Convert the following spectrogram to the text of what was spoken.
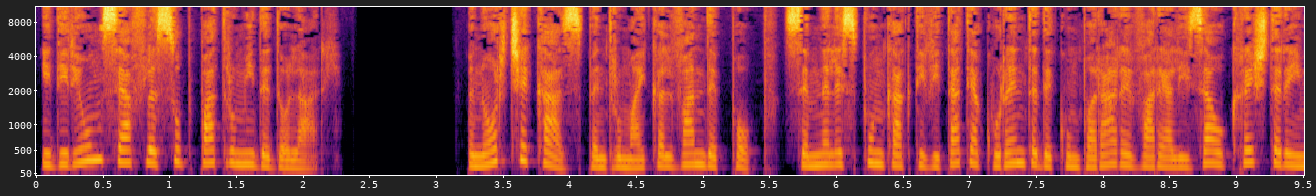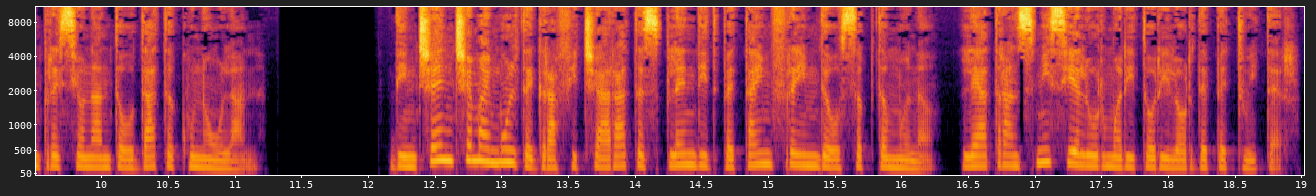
Idirium se află sub 4.000 de dolari. În orice caz, pentru Michael Van de Pop, semnele spun că activitatea curentă de cumpărare va realiza o creștere impresionantă odată cu noul an. Din ce în ce mai multe grafice arată splendid pe timeframe de o săptămână, le-a transmis el urmăritorilor de pe Twitter.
